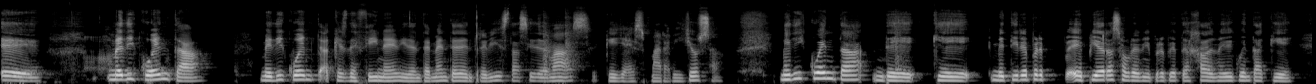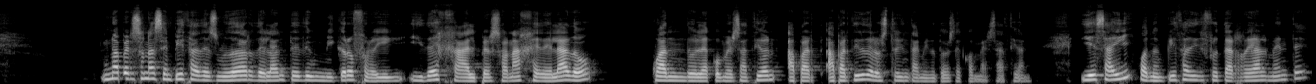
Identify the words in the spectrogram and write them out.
eh, me di cuenta me di cuenta, que es de cine, evidentemente, de entrevistas y demás, que ella es maravillosa, me di cuenta de que me tiré piedras sobre mi propio tejado y me di cuenta que una persona se empieza a desnudar delante de un micrófono y, deja al personaje de lado cuando la conversación, a, partir de los 30 minutos de conversación. Y es ahí cuando empieza a disfrutar realmente,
